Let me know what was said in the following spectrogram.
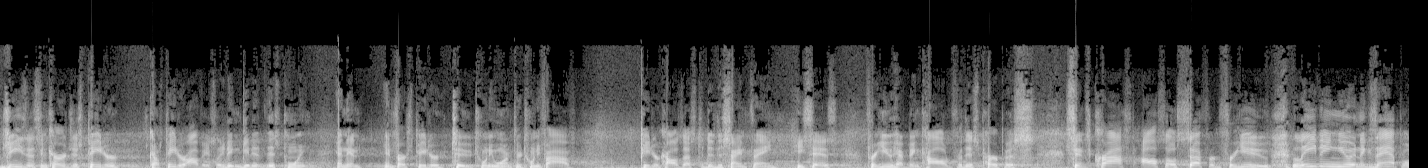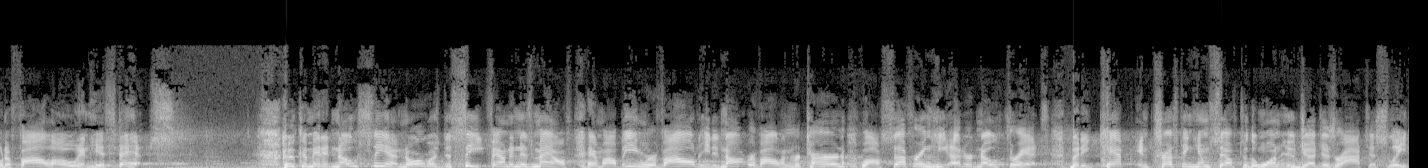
Jesus encourages Peter, because Peter obviously didn't get it at this point, and then in 1 Peter 2 21 through 25, Peter calls us to do the same thing. He says, For you have been called for this purpose, since Christ also suffered for you, leaving you an example to follow in his steps who committed no sin, nor was deceit found in his mouth. And while being reviled, he did not revile in return. While suffering, he uttered no threats, but he kept entrusting himself to the one who judges righteously.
